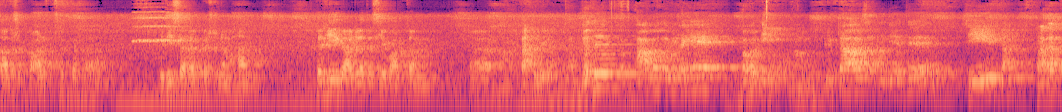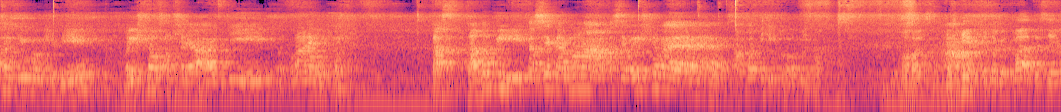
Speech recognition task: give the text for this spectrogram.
तादृशप्रार्थकः यदि सः कश्चन महान्, तर्हि राजा तस्य वार्तां तद्वत् भागवतविषये भवति। उत्कृष्टाः सन्ति चेत् सि तदर्थं किं भविष्यति? वैष्णवसंशयाः इति पुराणे उक्तं। तस् तदपि तस्य कर्मणा, तस्य वैष्णवसम्पत्तिः महोदय तर्हि अन्ततो गत्वा तस्यैव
